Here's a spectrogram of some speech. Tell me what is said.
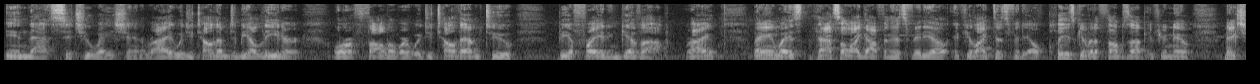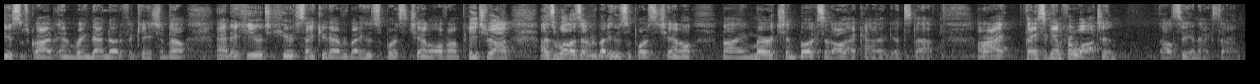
in that situation, right? Would you tell them to be a leader or a follower? Would you tell them to be afraid and give up, right? But anyways, that's all I got for this video. If you like this video, please give it a thumbs up. If you're new, make sure you subscribe and ring that notification bell. And a huge, huge thank you to everybody who supports the channel over on Patreon, as well as everybody who supports the channel buying merch and books and all that kind of good stuff. All right, thanks again for watching. I'll see you next time.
